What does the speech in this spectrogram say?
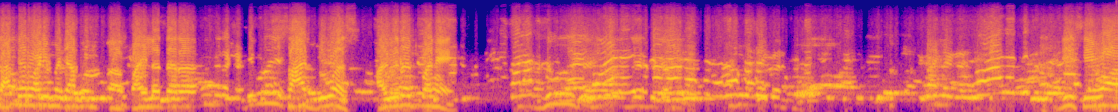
चाकरवाडीमध्ये आपण पाहिलं तर सात दिवस अविरतपणे जी सेवा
